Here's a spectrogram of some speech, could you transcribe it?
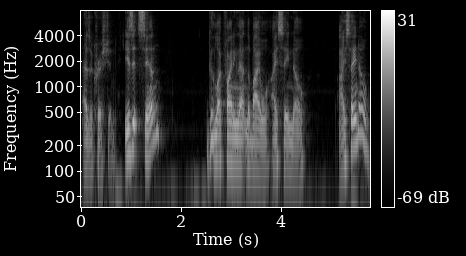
as a Christian? Is it sin? Good luck finding that in the Bible. I say no. I say no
